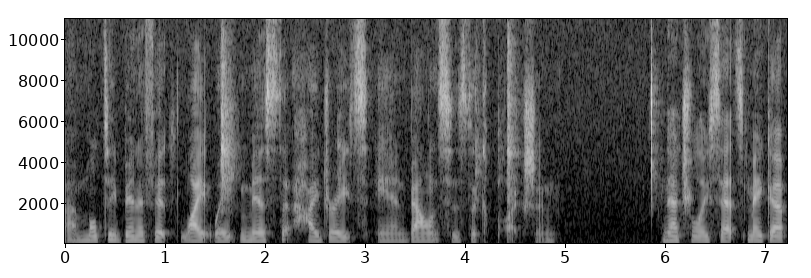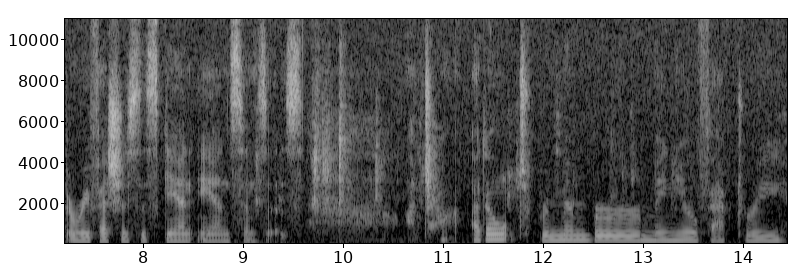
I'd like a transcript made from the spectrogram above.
A multi-benefit lightweight mist that hydrates and balances the complexion. Naturally sets makeup and refreshes the skin and senses. I'm try I don't remember manufactory.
